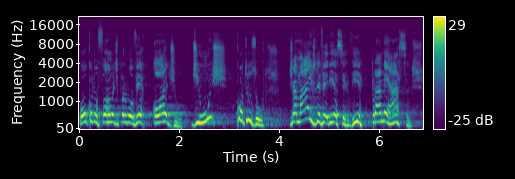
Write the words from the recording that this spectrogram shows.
ou como forma de promover ódio de uns contra os outros. Jamais deveria servir para ameaças.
